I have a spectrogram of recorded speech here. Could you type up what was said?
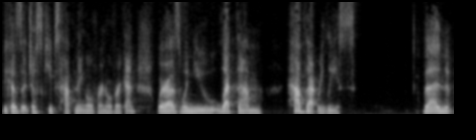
because it just keeps happening over and over again. Whereas when you let them have that release, then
